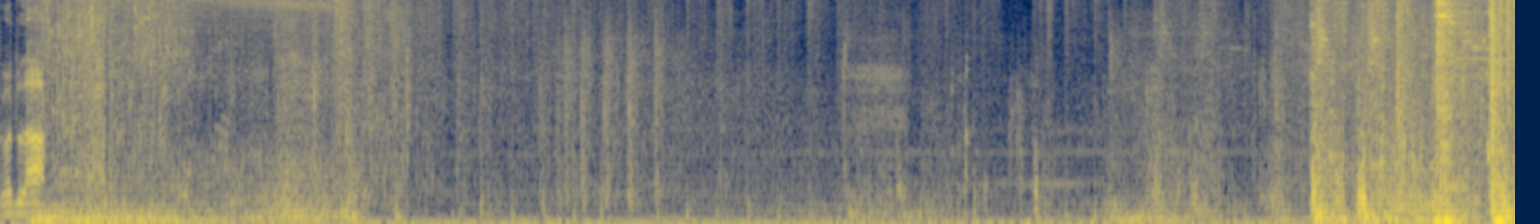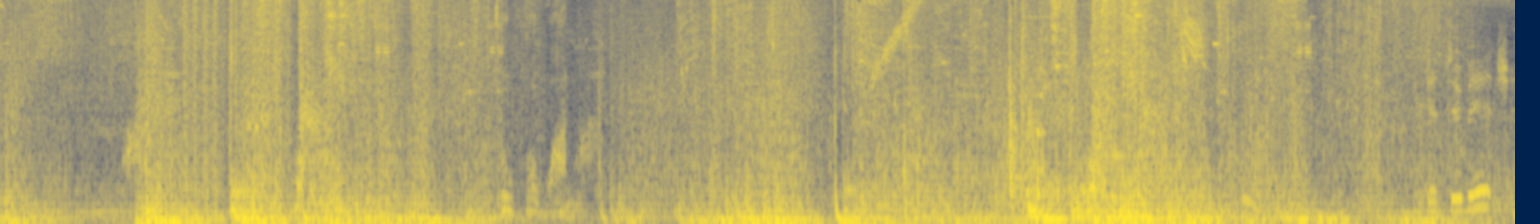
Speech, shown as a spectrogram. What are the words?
Good luck. Two for one. Get two, bitch.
